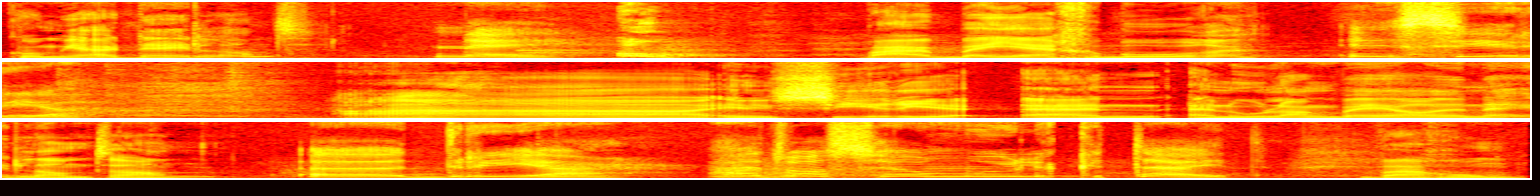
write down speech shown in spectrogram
Kom je uit Nederland? Nee. Oh, waar ben jij geboren? In Syrië. Ah, in Syrië. En, en hoe lang ben je al in Nederland dan? Uh, drie jaar. Het was een heel moeilijke tijd. Waarom?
